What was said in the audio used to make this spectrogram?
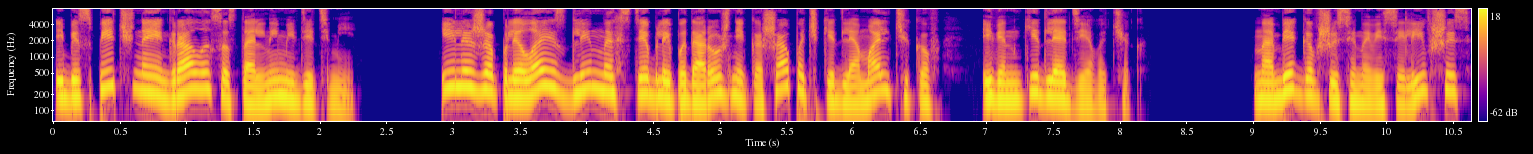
и беспечно играла с остальными детьми. Или же плела из длинных стеблей подорожника шапочки для мальчиков и венки для девочек. Набегавшись и навеселившись,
